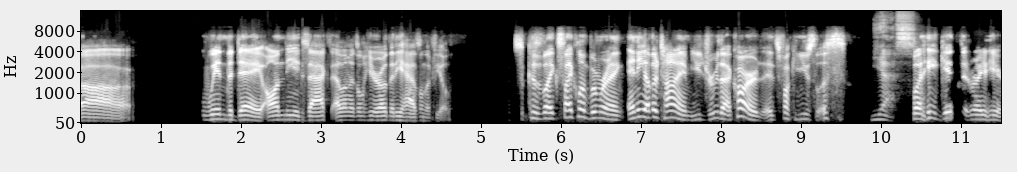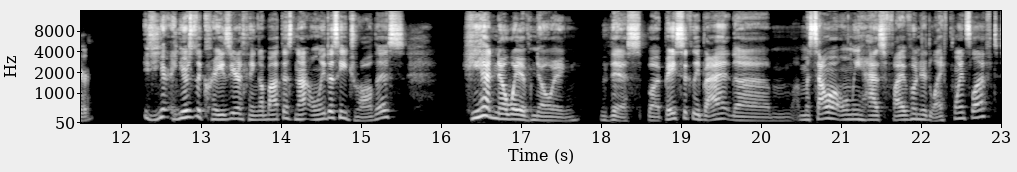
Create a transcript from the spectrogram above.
uh, win the day on the exact elemental hero that he has on the field. Because like Cyclone Boomerang, any other time you drew that card, it's fucking useless. Yes. But he gets it right here. Here, here's the crazier thing about this. Not only does he draw this, he had no way of knowing this, but basically, um, Masawa only has 500 life points left,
